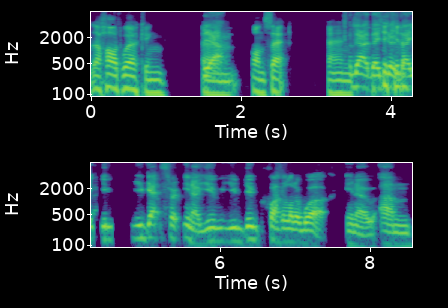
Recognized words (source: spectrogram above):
they're hardworking um, Yeah. on set, and No, they do. They you you get through. You know, you you do quite a lot of work. You know, um,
